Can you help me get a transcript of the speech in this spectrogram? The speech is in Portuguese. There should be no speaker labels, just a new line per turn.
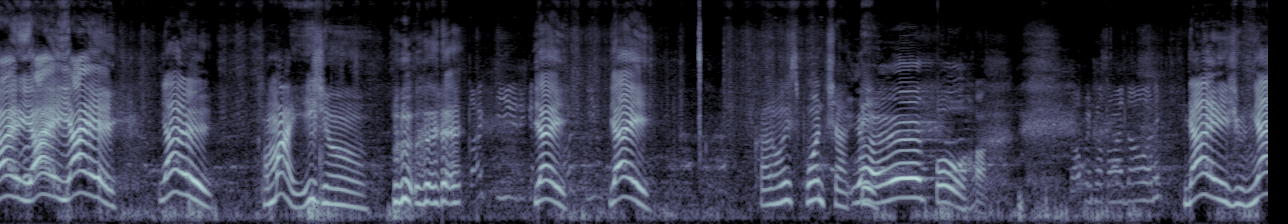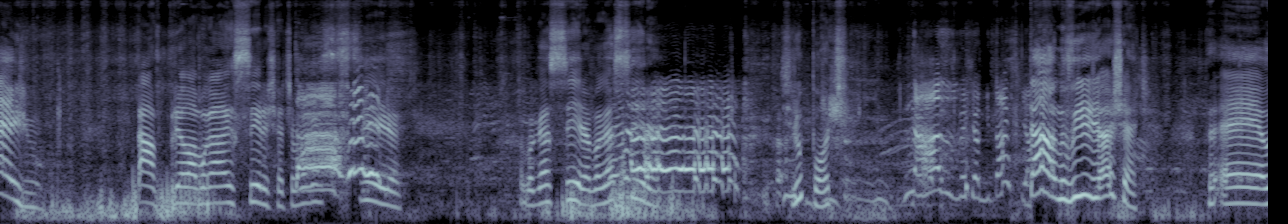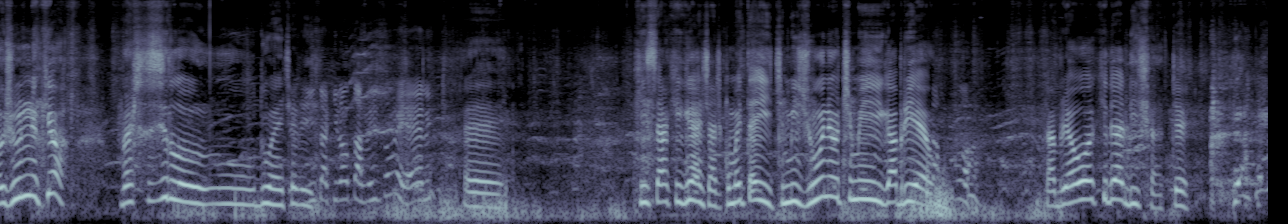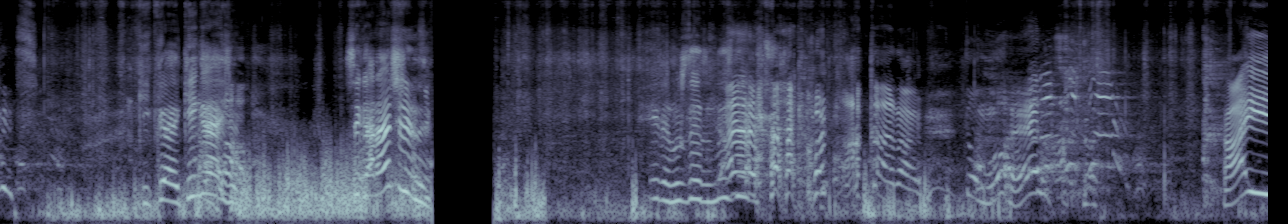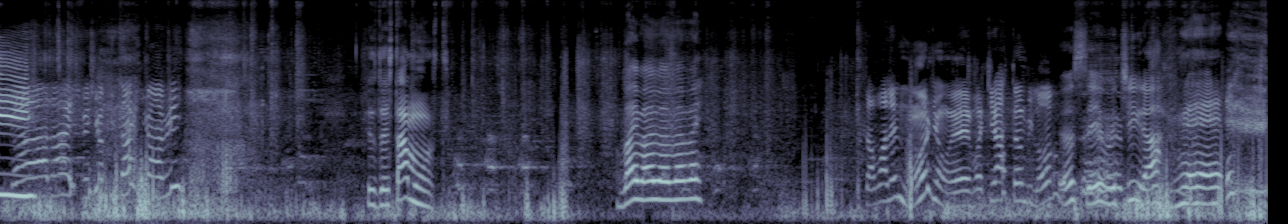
E aí, e aí, e aí? E aí? Calma aí, João. E aí? E aí? O cara não responde, chato.
E aí, porra?
E aí, Júnior? E aí, Júnior? Tá pela bagaceira, chat. A bagaceira. A bagaceira, a bagaceira. Tira o pote.
Nossa, os peixes aqui tá chato.
Tá, no vídeo já, chat. É, o Júnior aqui, ó. Versus esse lo- o doente ali.
Isso aqui não tá vendo também é, né?
É. Quem será que ganha, chat? Comenta aí. Time Júnior ou time Gabriel? Gabriel ou aquele ali, chat? É. Que ganha? Quem ganha, Júnior? Você garante, Júnior? Eita, nos dedos, nos dedos.
Cortar, caralho. Tô morrendo.
Ai!
Caralho, peixe aqui tá chave, hein?
Os dois tá monstro. Vai, vai, vai, vai, vai.
Tá valendo não, João. É, vou tirar a thumb logo.
Eu sei, vou tirar. É.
